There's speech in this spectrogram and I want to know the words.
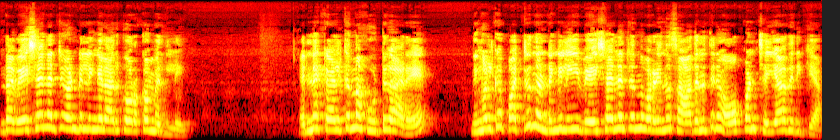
എന്താ വേഷ്യാനെറ്റ് കണ്ടില്ലെങ്കിൽ ആർക്കും ഉറക്കം വരില്ലേ? എന്നെ കേൾക്കുന്ന കൂട്ടുകാരെ നിങ്ങൾക്ക് പറ്റുന്നുണ്ടെങ്കിൽ ഈ വേശാനെറ്റ് എന്ന് പറയുന്ന സാധനത്തിനെ ഓപ്പൺ ചെയ്യാതിരിക്കുക.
